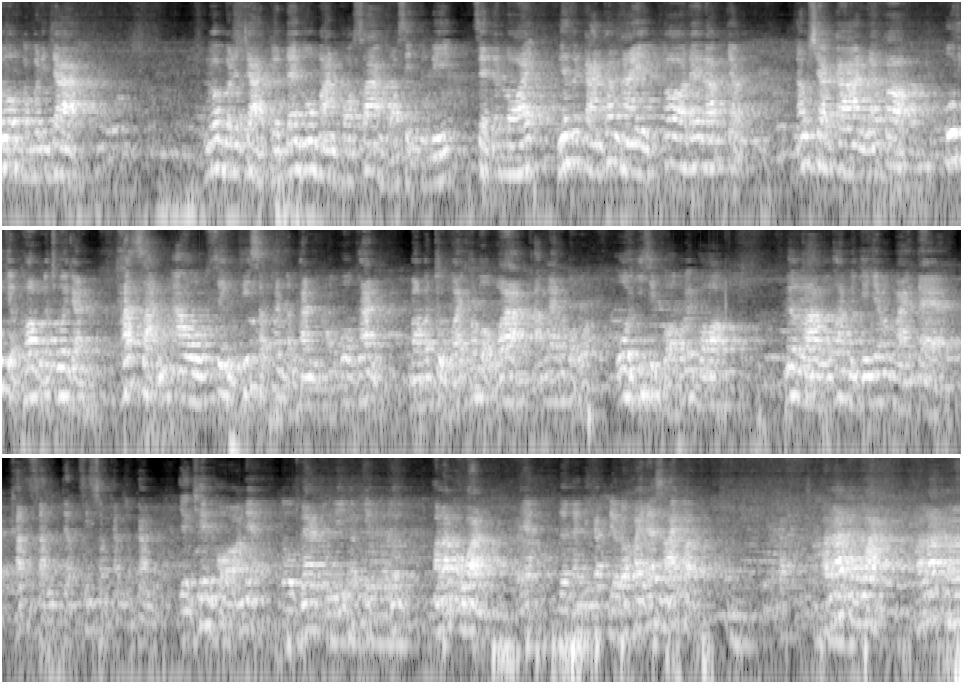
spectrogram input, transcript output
ร่วมกับบริจาคร่วมบริจาคจนได้งบประมาณก่อสร้างหอศิลป์ตรงนี้ เสร็จเรียบร้อยนิทรรศการข้างในก็ได้รับจาก นักวิชาการแล้วก็ผู้ที่เกี่ยวข้องมาช่วยกัน คัดสรรเอาสิ่งที่สำคัญสำคัญของพวกท่าน มาบรรจุไว้เขาบอกว่าครั้งแรกเขาบอกว่าโอ้ยี่สิบหอก็ไม่พอเรื่องราวของท่านมีเยอะแยะมากมายแต่คัดสรรจากที่สำคัญสำคัญอย่างเช่นหอเนี่ยโดมแรกตรงนี้ก็เกี่ยวกับเรื่องพระราชประวัติเนี่ยเดินด้านนี้ครับเดี๋ยวเราไปด้านซ้ายก่อนพระราชประวัติพระราชภาร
